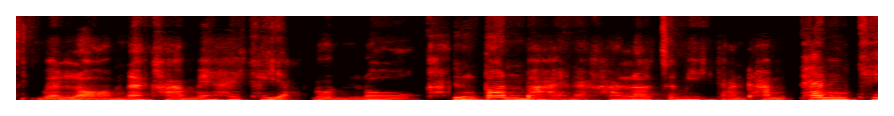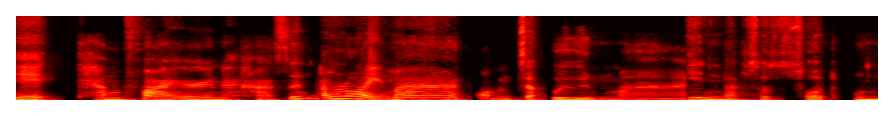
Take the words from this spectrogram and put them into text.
สิ่งแวดล้อมนะคะ ไม่ให้ขยะล้นโลก ถึงตอนบ่ายนะคะ เราจะมีการทำแพนเค้กแคมป์ไฟร์นะคะ ซึ่งอร่อยมากหอมจากปืนมากินแบบสดๆอุ่น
